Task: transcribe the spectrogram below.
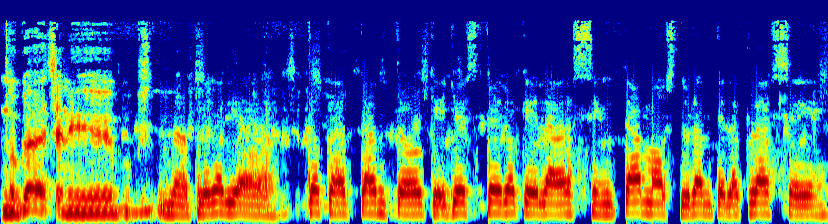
La plegaria toca tanto que yo espero que la sintamos durante la clase,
